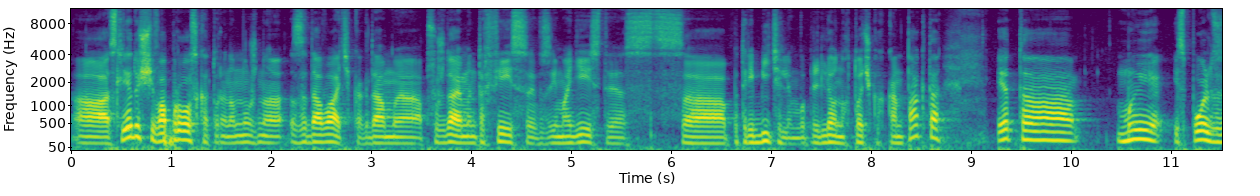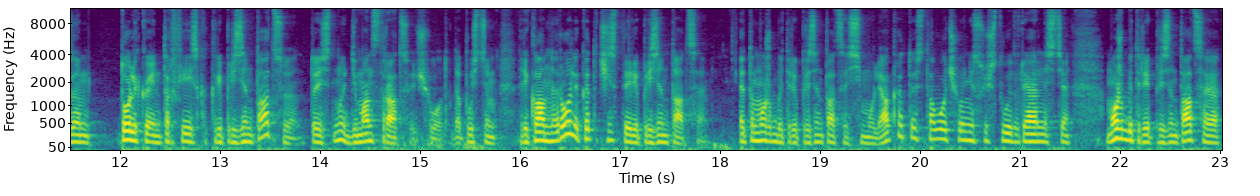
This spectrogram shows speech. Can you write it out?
А, следующий вопрос, который нам нужно задавать, когда мы обсуждаем интерфейсы взаимодействия с э, потребителем в определенных точках контакта, это мы используем только интерфейс как репрезентацию, то есть ну, демонстрацию чего-то. Допустим, рекламный ролик — это чистая репрезентация. Это может быть репрезентация симулякра, то есть того, чего не существует в реальности. Может быть репрезентация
